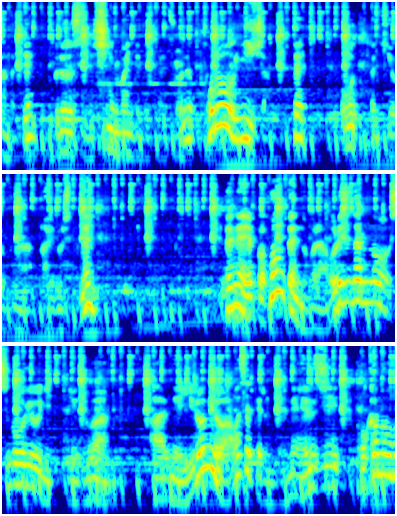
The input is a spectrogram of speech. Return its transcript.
なんだっけ？ブルース・リー神話に出てきたやつはねこれはいいじゃんって思った記憶がありましたね。でねやっぱ本編のほらオリジナルの死亡遊戯っていうのはあれね色味を合わせてるんだよね。NG 他のあの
